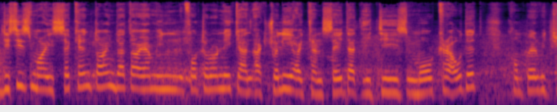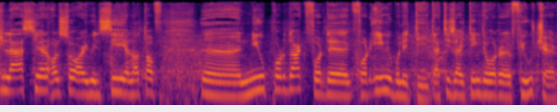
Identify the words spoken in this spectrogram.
this is my second time that I am in Fortronic, and actually I can say that it is more crowded compared with last year. Also, I will see a lot of uh, new product for the for e-mobility. That is, I think, our future.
